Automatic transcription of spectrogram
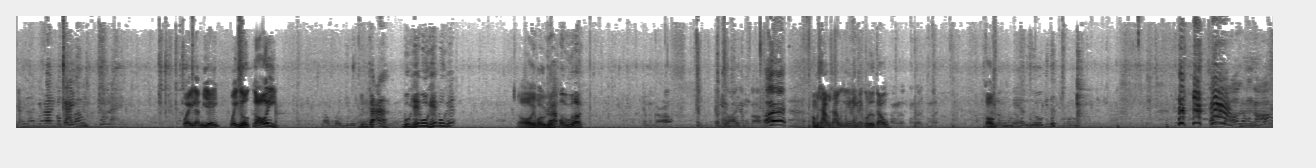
Dẫn lên, dẫn lên con cái quay làm gì? Quay ngược rồi. Dính. dính cá buông hẻ buông hẻ buông hẻ rồi bự cá rồi. bự rồi. Không sao không sao. Cái này này có lưỡi câu Vô gõ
